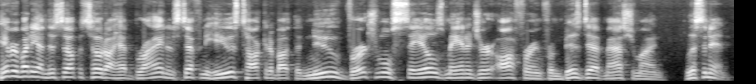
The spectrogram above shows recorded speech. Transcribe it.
Hey, everybody, on this episode, I have Brian and Stephanie Hughes talking about the new virtual sales manager offering from BizDev Mastermind. Listen in.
